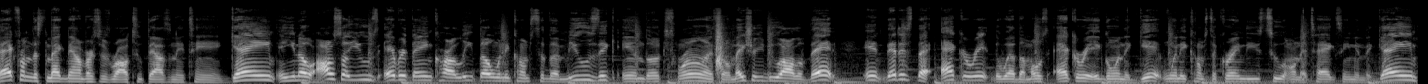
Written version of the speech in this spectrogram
back from the SmackDown vs. Raw 2010 game. And you know, also use everything Carlito when it comes to the music and the Tron. So make sure you do all of that. And that is the accurate, the well, the most accurate it's going to get when it comes to creating these two on the tag team in the game.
